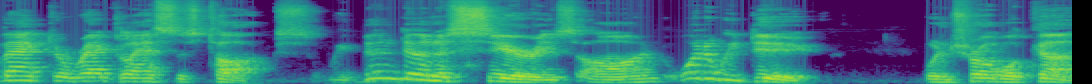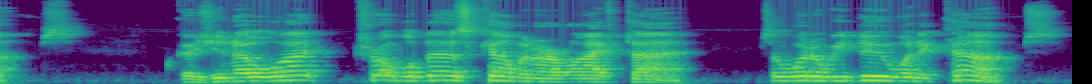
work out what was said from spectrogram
back to Red Glasses Talks. We've been doing a series on what do we do when trouble comes? Because you know what? Trouble does come in our lifetime. So what do we do when it comes?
